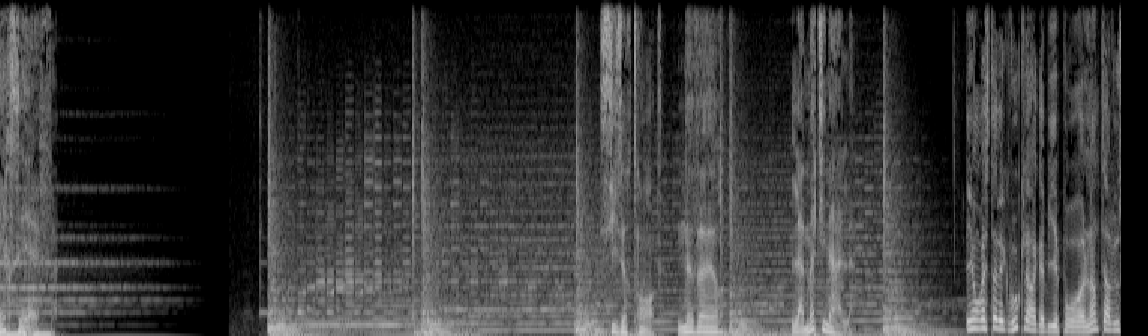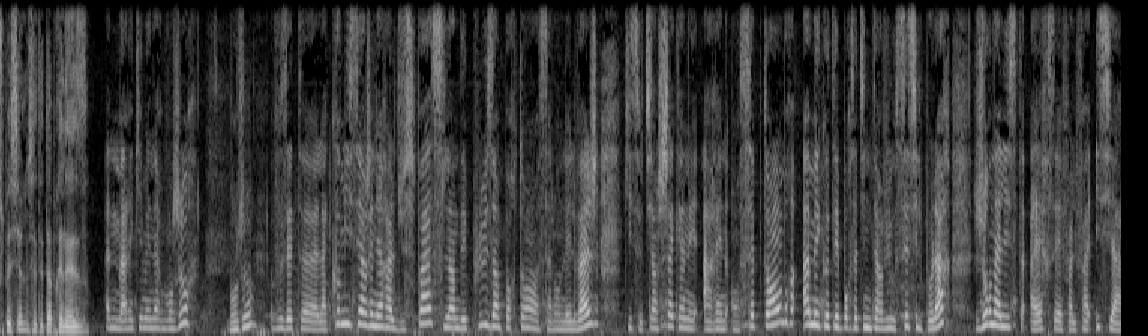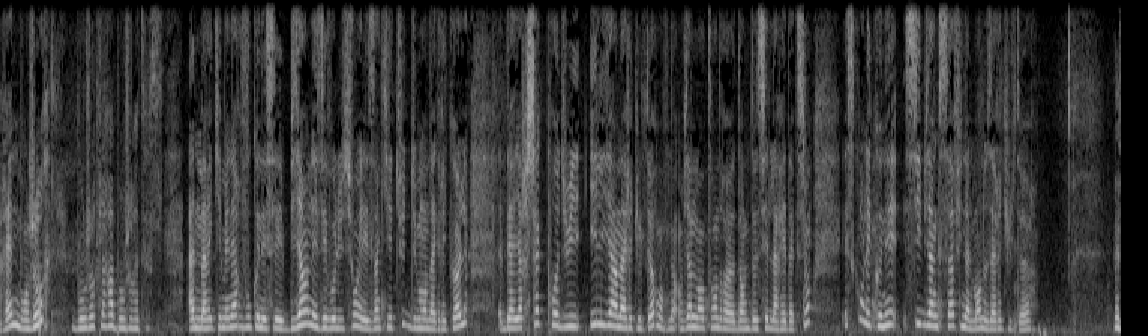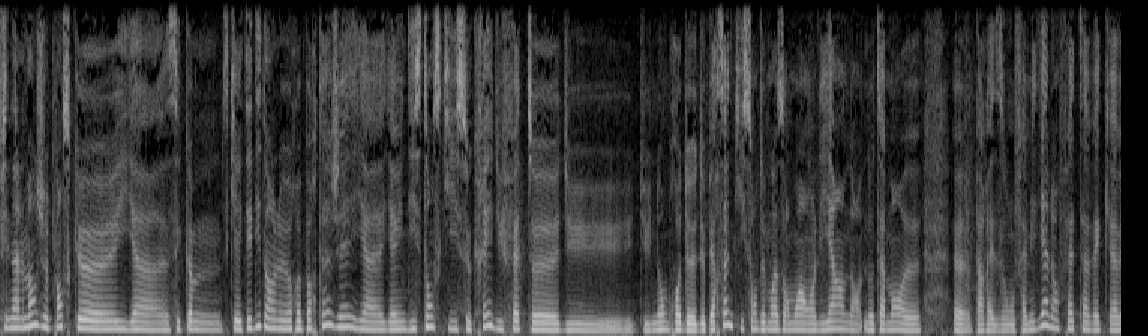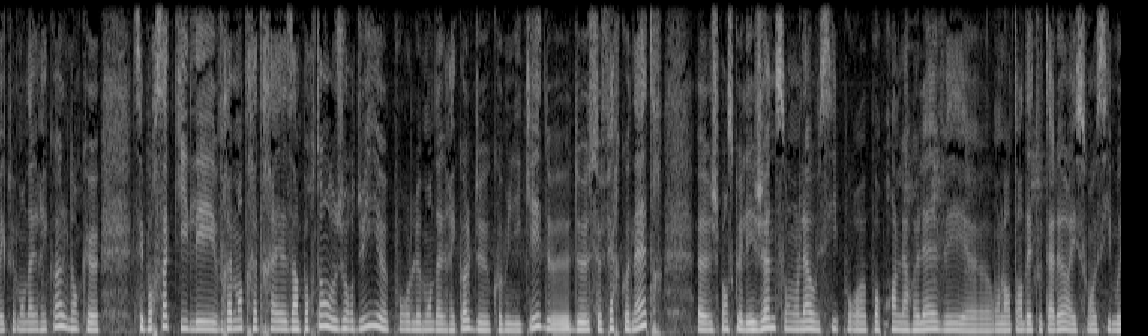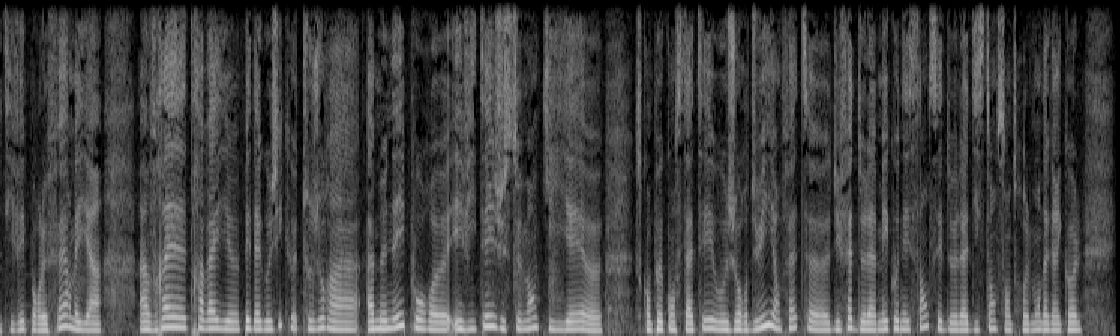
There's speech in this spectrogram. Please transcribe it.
RCF. « 6h30, 9h, la matinale. Et on reste avec vous, Clara Gabillet, pour l'interview spéciale de cette étape rennaise. Anne-Marie Kemener, bonjour. Bonjour. Vous êtes euh, la commissaire générale du SPACE, l'un des plus importants salons de l'élevage, qui se tient chaque année à Rennes en septembre. À mes côtés pour cette interview, Cécile Pollard, journaliste à RCF Alpha ici à Rennes. Bonjour. Bonjour Clara, bonjour à tous. Anne-Marie Kemener, vous connaissez bien les évolutions et les inquiétudes du monde agricole. Derrière chaque produit, il y a un agriculteur. On vient de l'entendre dans le dossier de la rédaction. Est-ce qu'on les connaît si bien que ça, finalement, nos agriculteurs? Finalement, je pense que il y a, c'est comme ce qui a été dit dans le reportage, hein, il, y a, une distance qui se crée du fait euh, du, du, nombre de, personnes qui sont de moins en moins en lien, notamment euh, euh, par raison familiale en fait avec le monde agricole. Donc c'est pour ça qu'il est vraiment très très important aujourd'hui pour le monde agricole de communiquer, de, de se faire connaître. Je pense que les jeunes sont là aussi pour pour prendre la relève et on l'entendait tout à l'heure, ils sont aussi motivés pour le faire. Mais il y a un, vrai travail pédagogique toujours à, à mener pour éviter justement qu'il y ait ce qu'on peut constater aujourd'hui, en fait, euh, du fait de la méconnaissance et de la distance entre le monde agricole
